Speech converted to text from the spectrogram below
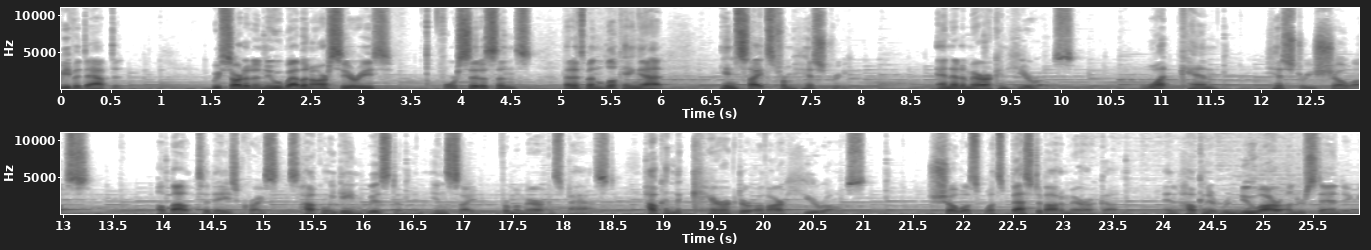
we've adapted. We've started a new webinar series for citizens that has been looking at insights from history and at American heroes. What can history show us about today's crises? How can we gain wisdom and insight from America's past? How can the character of our heroes show us what's best about America and how can it renew our understanding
